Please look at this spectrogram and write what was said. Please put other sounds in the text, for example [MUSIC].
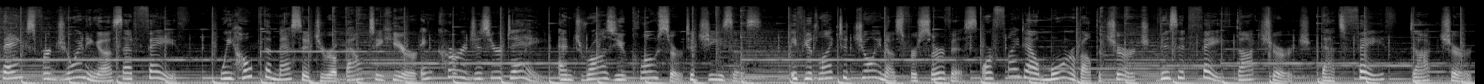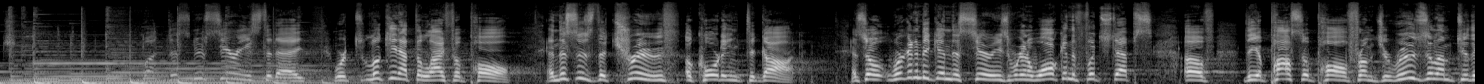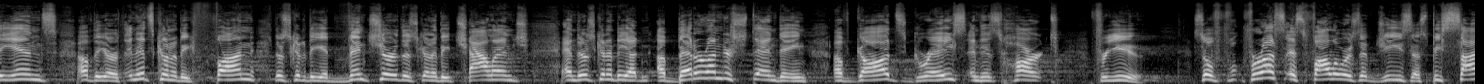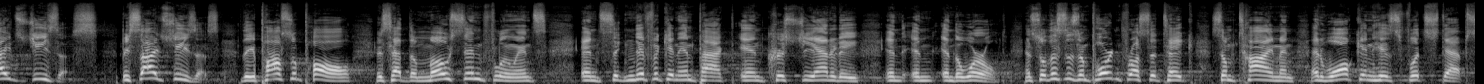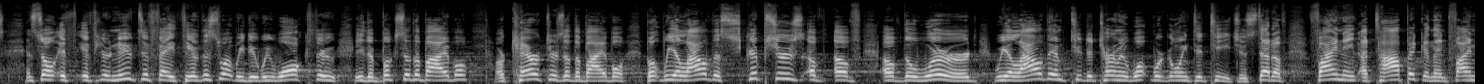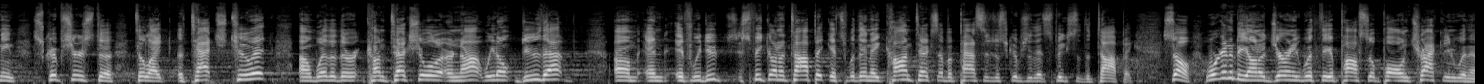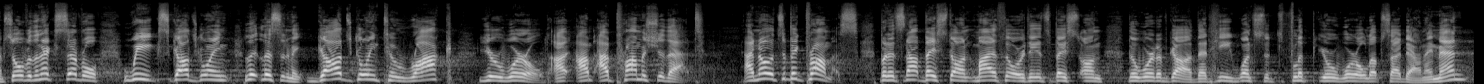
Thanks for joining us at Faith. We hope the message you're about to hear encourages your day and draws you closer to Jesus. If you'd like to join us for service or find out more about the church, visit faith.church. That's faith.church. But this new series today, we're looking at the life of Paul. And this is the truth according to God. And so we're going to begin this series. We're going to walk in the footsteps of the Apostle Paul from Jerusalem to the ends of the earth. And it's going to be fun. There's going to be adventure. There's going to be challenge. And there's going to be a, a better understanding of God's grace and his heart for you. So, f- for us as followers of Jesus, besides Jesus, Besides Jesus, the Apostle Paul has had the most influence and significant impact in Christianity in, in, in the world. And so this is important for us to take some time and, and walk in his footsteps. And so if, if you're new to faith here, this is what we do. We walk through either books of the Bible or characters of the Bible, but we allow the scriptures of, of, of the word, we allow them to determine what we're going to teach. Instead of finding a topic and then finding scriptures to, to like attach to it, um, whether they're contextual or not, we don't do that um, and if we do speak on a topic, it's within a context of a passage of scripture that speaks to the topic. So we're going to be on a journey with the Apostle Paul and tracking with him. So over the next several weeks, God's going, listen to me, God's going to rock your world. I, I, I promise you that. I know it's a big promise, but it's not based on my authority. It's based on the Word of God that He wants to flip your world upside down. Amen?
